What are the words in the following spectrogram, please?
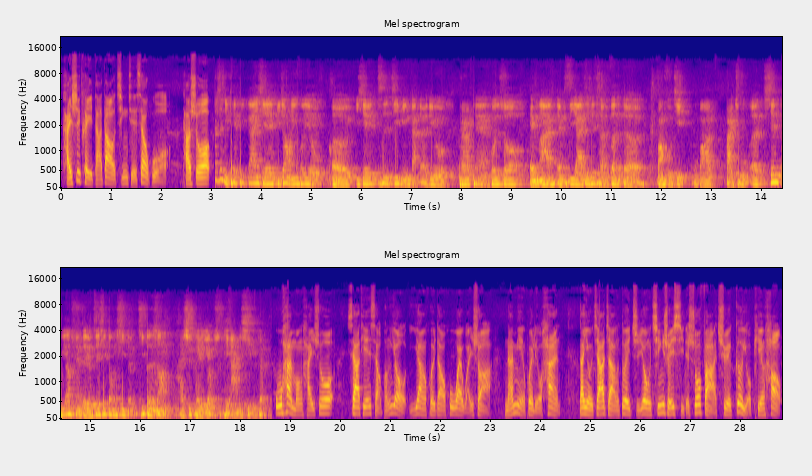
还是可以达到清洁效果。他说：“但是你可以避开一些比较容易会有呃一些刺激敏感的，例如 paraben 或者说 MI、MCI 这些成分的防腐剂，我把它。”排除呃，先不要选择有这些东西的，基本上还是可以有，是可以安心的。吴汉蒙还说，夏天小朋友一样会到户外玩耍，难免会流汗，但有家长对只用清水洗的说法却各有偏好。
